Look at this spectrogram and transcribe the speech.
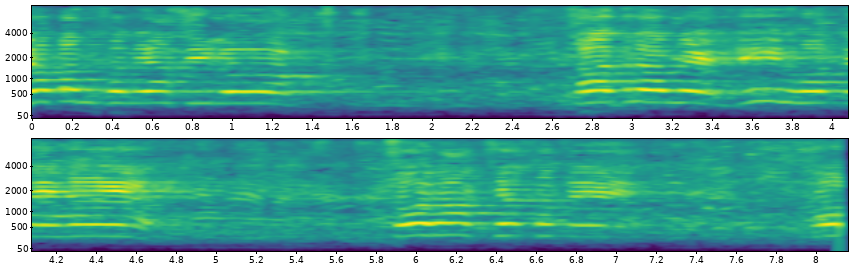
जब हम सन्यासी लोग साधना में लीन होते हैं तो राक्षस से तो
